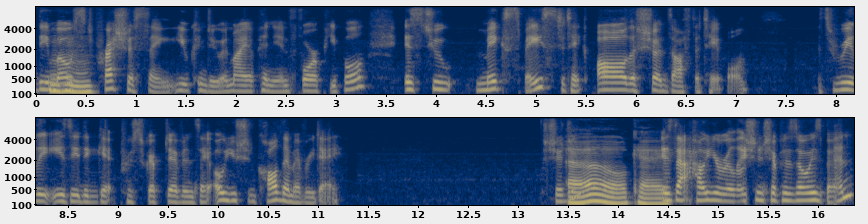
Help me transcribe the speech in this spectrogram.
the mm-hmm. most precious thing you can do, in my opinion, for people is to make space to take all the shoulds off the table. It's really easy to get prescriptive and say, oh, you should call them every day. Should you? Oh, okay. Is that how your relationship has always been?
